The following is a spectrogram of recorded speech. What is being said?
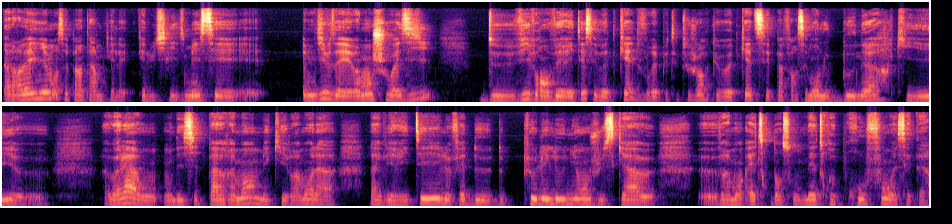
Alors l'alignement, c'est pas un terme qu'elle utilise, mais c'est... Elle me dit, vous avez vraiment choisi de vivre en vérité, c'est votre quête. Vous répétez toujours que votre quête, c'est pas forcément le bonheur qui est... Euh, voilà, on, on, décide pas vraiment, mais qui est vraiment la, la vérité, le fait de, peler l'oignon jusqu'à euh, euh, vraiment être dans son être profond, etc.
